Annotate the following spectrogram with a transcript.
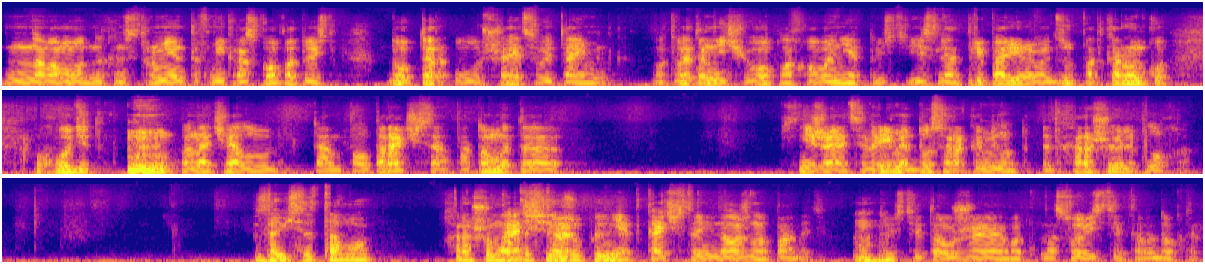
новомодных инструментов микроскопа. То есть доктор улучшает свой тайминг. Вот в этом ничего плохого нет. То есть, если отпрепарировать зуб под коронку уходит поначалу там полтора часа, а потом это снижается время до 40 минут. Это хорошо или плохо? Зависит от того. Хорошо мы качество, зуб или... Нет, качество не должно падать. Угу. То есть это уже вот на совести этого доктора.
